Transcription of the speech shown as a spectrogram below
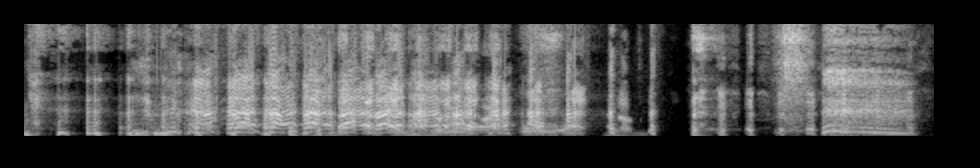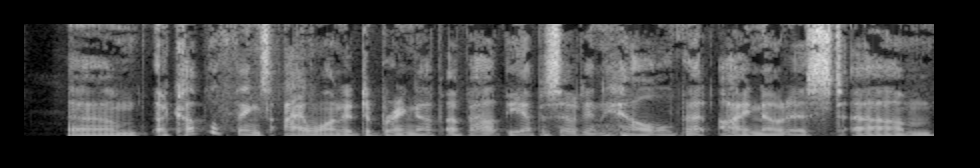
Um, a couple things I wanted to bring up about the episode in Hell that I noticed. Um,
